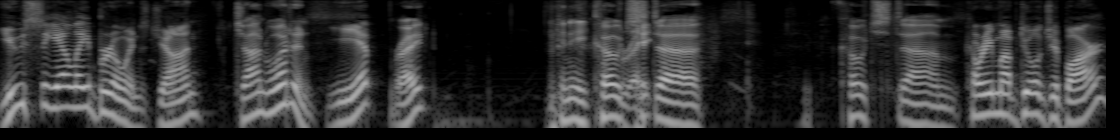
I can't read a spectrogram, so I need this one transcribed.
UCLA Bruins, John. John Wooden, Yep. right? And he coached Right. uh, coached um, Kareem Abdul Jabbar,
